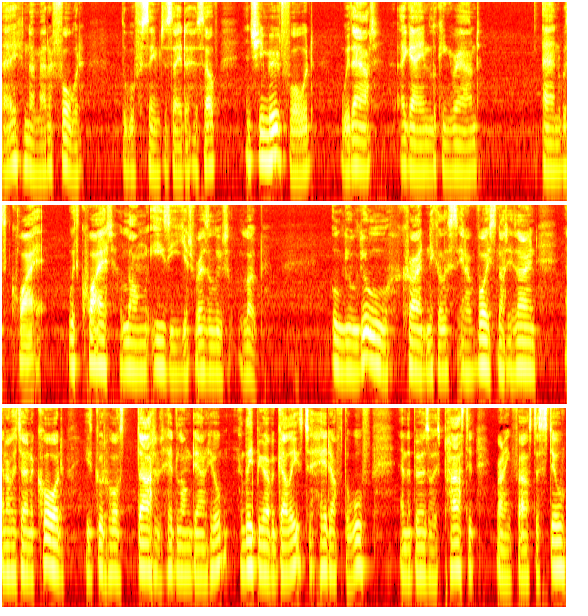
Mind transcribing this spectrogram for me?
Eh, no matter, forward, the wolf seemed to say to herself, and she moved forward without again looking round, and with quiet with quiet, long, easy, yet resolute lope. Ul yul yul, cried Nicholas in a voice not his own, and of its own accord his good horse darted headlong downhill, leaping over gullies to head off the wolf, and the Borzois passed it, running faster still.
